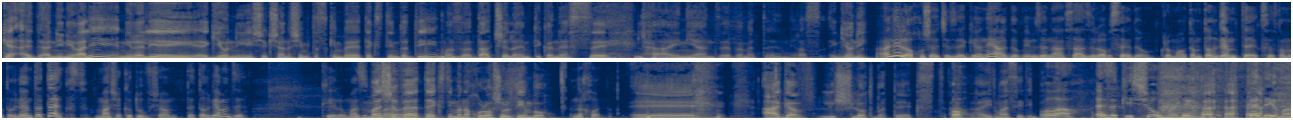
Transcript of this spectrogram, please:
כן, אני נראה לי, נראה לי הגיוני שכשאנשים מתעסקים בטקסטים דתיים, אז הדת שלהם תיכנס אה, לעניין. זה באמת אה, נראה הגיוני. אני לא חושבת שזה הגיוני. אגב, אם זה נעשה, זה לא בסדר. כלומר, אתה מתרגם טקסט, אז אתה מתרגם את הטקסט. מה שכתוב שם, תתרגם את זה. כאילו, מה זאת מה אומרת? שווה הטקסט אם אנחנו לא שולטים בו? נכון. אה, אגב, לשלוט בטקסט. אה, ראית מה עשיתי פה? וואו, איזה קישור מדהים. קדימה.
